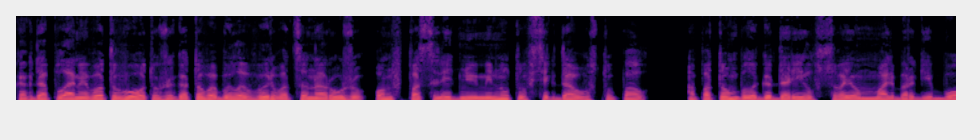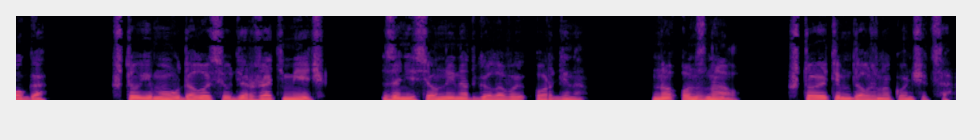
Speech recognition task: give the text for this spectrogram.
Когда пламя вот-вот уже готово было вырваться наружу, он в последнюю минуту всегда уступал, а потом благодарил в своем Мальборге Бога, что ему удалось удержать меч, занесенный над головой ордена. Но он знал, что этим должно кончиться.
